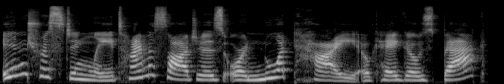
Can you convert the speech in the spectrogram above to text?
Interestingly, Thai massages or Nuot Thai, okay, goes back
